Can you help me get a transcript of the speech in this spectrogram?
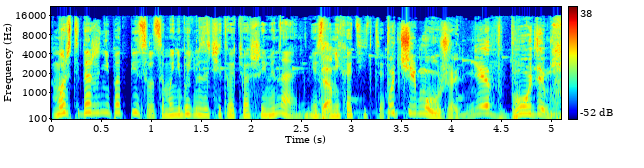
Можете даже не подписываться, мы не будем зачитывать ваши имена, если Да не хотите. Почему же? Нет, будем.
